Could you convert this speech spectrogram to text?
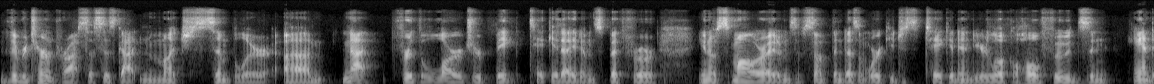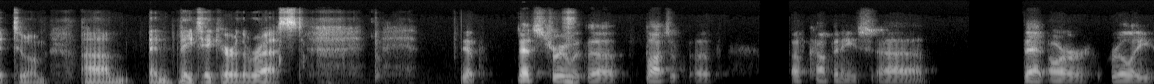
the return process has gotten much simpler. Um, not for the larger big ticket items, but for you know smaller items, if something doesn't work, you just take it into your local Whole Foods and hand it to them, um, and they take care of the rest. Yep, that's true with uh, lots of, of, of companies uh, that are really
